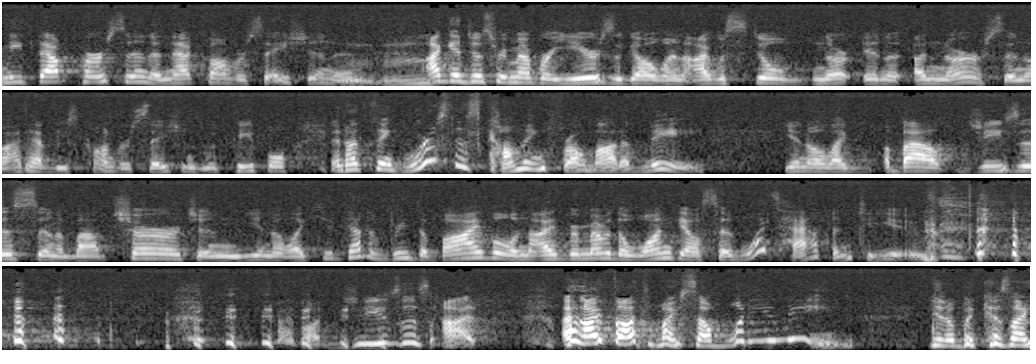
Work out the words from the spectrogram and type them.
meet that person and that conversation. And mm-hmm. I can just remember years ago when I was still ner- in a, a nurse and I'd have these conversations with people and I'd think, where's this coming from out of me? You know, like about Jesus and about church and, you know, like you got to read the Bible. And I remember the one gal said, what's happened to you? I thought, Jesus, I, and I thought to myself, what do you mean? You know, because I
